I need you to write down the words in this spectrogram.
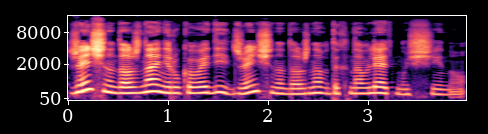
женщина должна не руководить, женщина должна вдохновлять мужчину,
